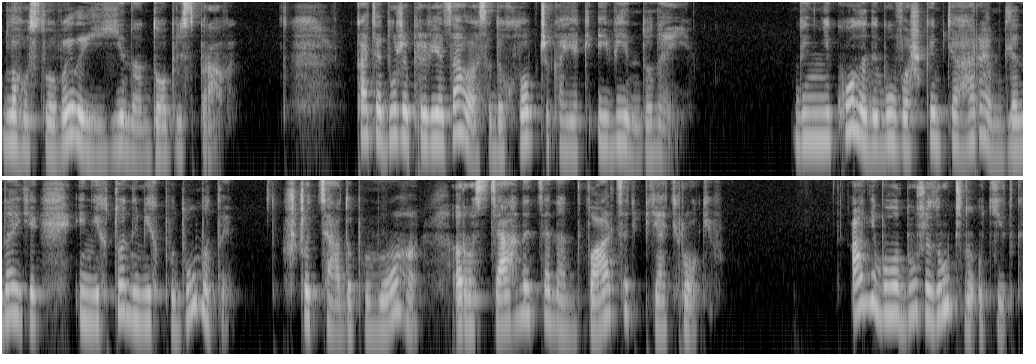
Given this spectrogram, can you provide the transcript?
благословили її на добрі справи. Катя дуже прив'язалася до хлопчика, як і він до неї. Він ніколи не був важким тягарем для неї, і ніхто не міг подумати, що ця допомога розтягнеться на 25 років. Ані було дуже зручно у тітки.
